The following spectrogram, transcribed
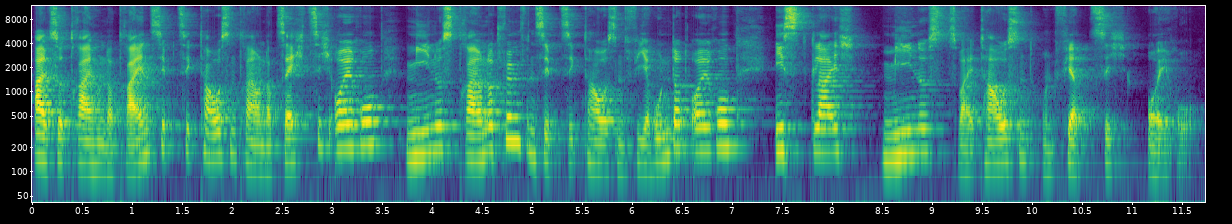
also 373.360 Euro minus 375.400 Euro, ist gleich minus 2040 Euro.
